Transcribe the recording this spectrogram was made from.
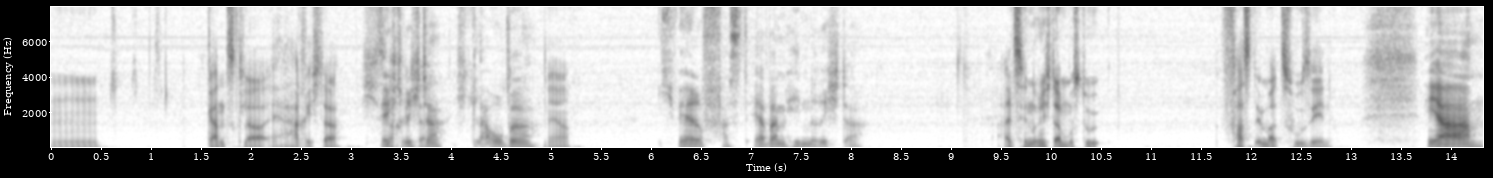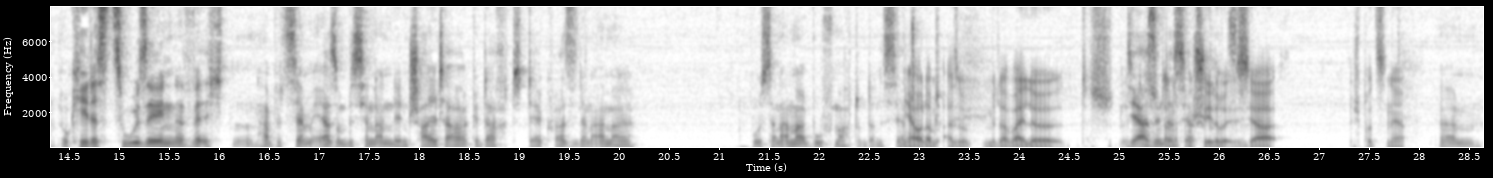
mh, ganz klar, ja, Richter. Ich Echt Richter? Ich glaube, Ja. ich wäre fast eher beim Hinrichter. Als Hinrichter musst du fast immer zusehen. Ja, okay, das Zusehen, äh, ich habe jetzt ja eher so ein bisschen an den Schalter gedacht, der quasi dann einmal, wo es dann einmal Buff macht und dann ist der Ja, tot. oder also mittlerweile das Ja, sind das ja Standardprozedere Spritzen. ist ja Spritzen, ja. Ähm,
